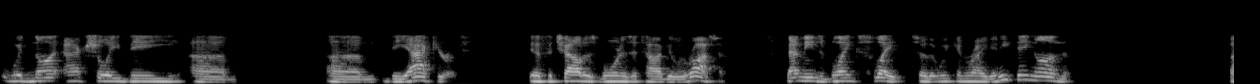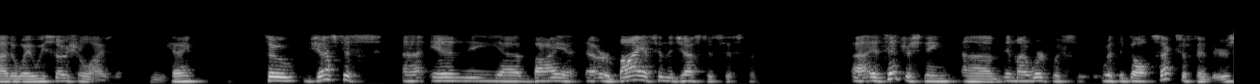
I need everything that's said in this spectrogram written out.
would not actually be um, um, be accurate if a child is born as a tabula rasa. That means blank slate, so that we can write anything on them by the way we socialize them. Okay, so justice uh, in the uh, bias or bias in the justice system. Uh, it's interesting um, in my work with with adult sex offenders.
